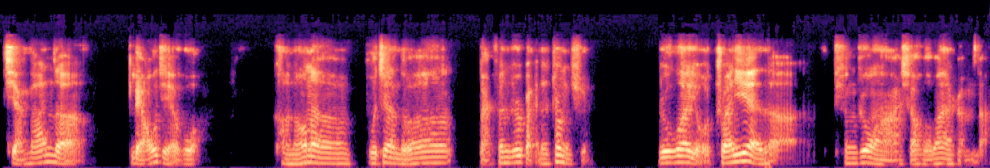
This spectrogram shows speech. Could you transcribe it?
简单的了解过。可能呢，不见得百分之百的正确。如果有专业的听众啊、小伙伴什么的，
